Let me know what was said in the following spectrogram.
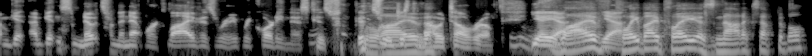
I'm getting I'm getting some notes from the network live as we're recording this because we're just in the hotel room. Yeah, yeah. Live yeah. play by play is not acceptable.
